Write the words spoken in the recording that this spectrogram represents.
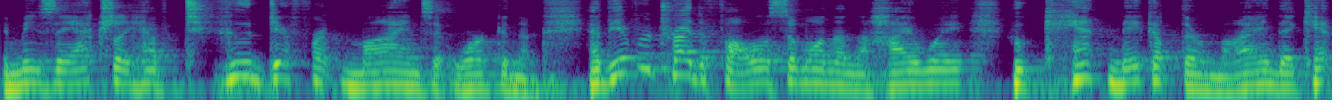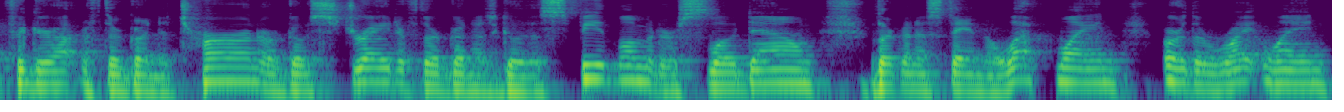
It means they actually have two different minds at work in them. Have you ever tried to follow someone on the highway who can't make up their mind? They can't figure out if they're going to turn or go straight, if they're going to go to speed limit or slow down, if they're going to stay in the left lane or the right lane.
